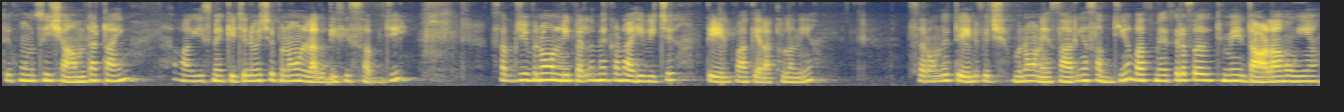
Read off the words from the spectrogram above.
ਤੇ ਹੁਣ ਸੀ ਸ਼ਾਮ ਦਾ ਟਾਈਮ ਆ ਗਈ ਸੀ ਮੈਂ ਕਿਚਨ ਵਿੱਚ ਬਣਾਉਣ ਲੱਗਦੀ ਸੀ ਸਬਜ਼ੀ। ਸਬਜ਼ੀ ਬਣਾਉਣ ਲਈ ਪਹਿਲਾਂ ਮੈਂ ਕੜਾਹੀ ਵਿੱਚ ਤੇਲ ਪਾ ਕੇ ਰੱਖ ਲੈਂਦੀ ਹਾਂ। ਸਰੋਂ ਦੇ ਤੇਲ ਵਿੱਚ ਬਣਾਉਣੇ ਸਾਰੀਆਂ ਸਬਜ਼ੀਆਂ, ਬਸ ਮੈਂ ਸਿਰਫ ਜਿਵੇਂ ਦਾਲਾਂ ਹੋ ਗਈਆਂ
